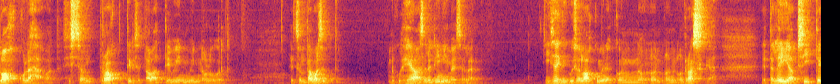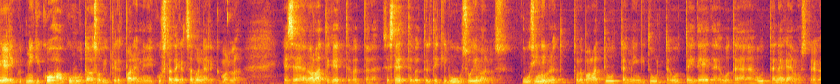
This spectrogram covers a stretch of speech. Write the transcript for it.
lahku lähevad, siis see on praktiliselt alati win-win olukord. et see on tavaliselt nagu hea sellele inimesele. isegi kui see lahkuminek on, on, on, on raske. et ta leiab siit tegelikult mingi koha, kuhu ta sobib tegelikult paremini, kus ta tegelikult saab õnnelikum olla. ja see on alati ka ettevõttele, sest ettevõttel tekib uus võimalus uus inimene tuleb alati uute mingite uute, uute ideede, uute, uute nägemustega.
